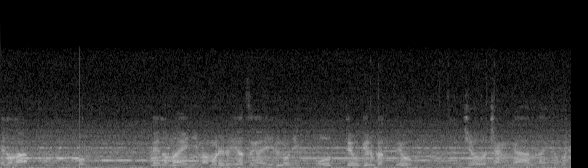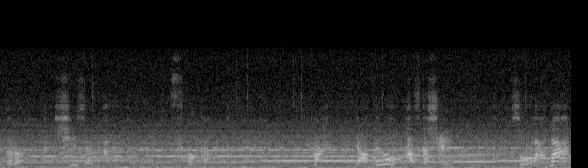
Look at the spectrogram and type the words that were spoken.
けどな目 目の前に守れる奴がいるのに放っておけるかってよジョーちゃんが危ないとこ見たら自然だそうかバやめろ恥ずかしいそうだな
